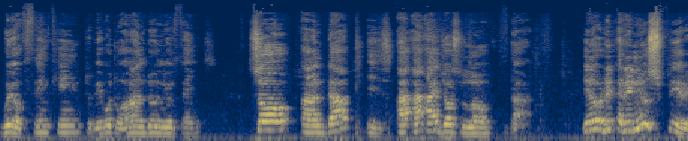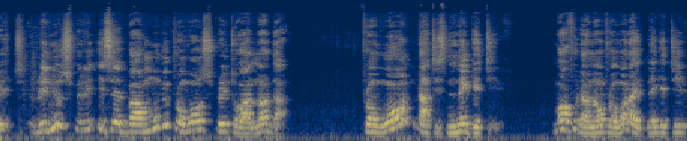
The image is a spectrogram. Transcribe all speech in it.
way of thinking to be able to handle new things. So, and that is, I, I, I just love that. You know, re- renewed spirit, renewed spirit is about moving from one spirit to another, from one that is negative, more often than not, from one that is negative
